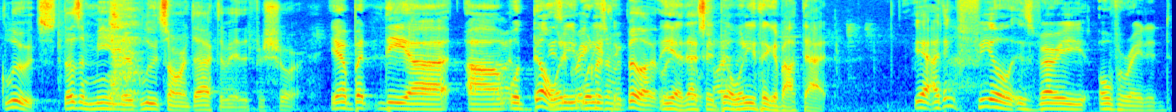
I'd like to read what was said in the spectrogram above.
glutes, doesn't mean their glutes aren't activated for sure. Yeah, but the uh, um, well, Bill, what do you what do you think? Bill. Like, yeah, that's Bill, it, Bill. What do you think about that? Yeah, I think feel is very overrated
